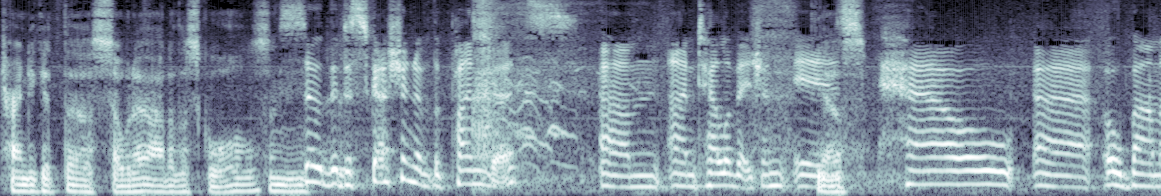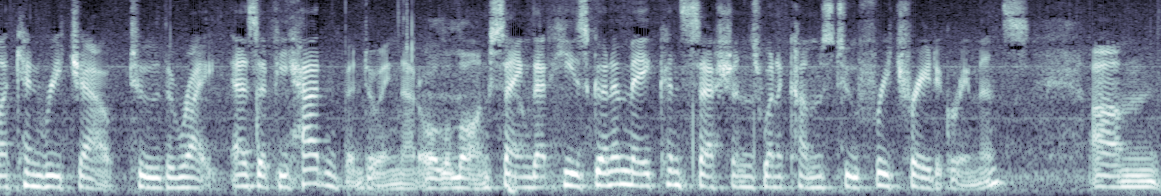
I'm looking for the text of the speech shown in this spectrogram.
trying to get the soda out of the schools and. So the discussion of the pundits um, on television is Yes. how uh, Obama can reach out to the right, as if he hadn't been doing that all along, saying that he's going to make concessions when it comes to free trade agreements. Um,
